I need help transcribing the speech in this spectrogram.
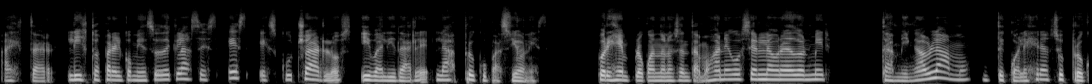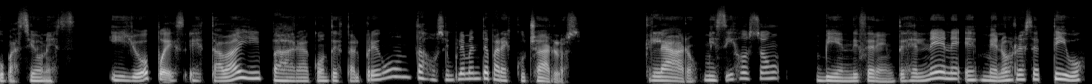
a estar listos para el comienzo de clases es escucharlos y validarle las preocupaciones. Por ejemplo, cuando nos sentamos a negociar la hora de dormir, también hablamos de cuáles eran sus preocupaciones. Y yo pues estaba ahí para contestar preguntas o simplemente para escucharlos. Claro, mis hijos son bien diferentes. El nene es menos receptivo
